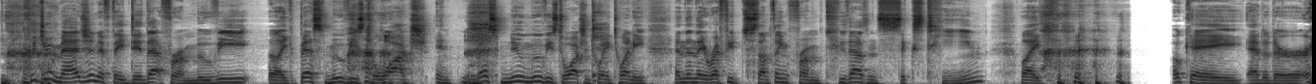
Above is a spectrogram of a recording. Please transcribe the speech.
could you imagine if they did that for a movie, like best movies to watch in best new movies to watch in 2020, and then they refute something from 2016? Like, okay, editor,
